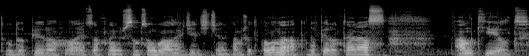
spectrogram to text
Tu dopiero, o jest zamknę już Samsungu, ale widzieliście tam już odpalona, a to dopiero teraz. Unkilled.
